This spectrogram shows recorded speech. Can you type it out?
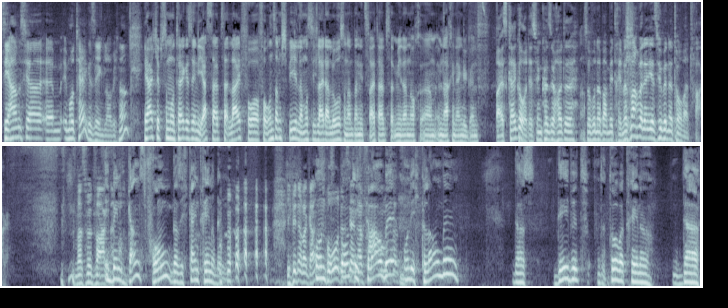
Sie haben es ja ähm, im Hotel gesehen, glaube ich, ne? Ja, ich habe es im Hotel gesehen, die erste Halbzeit live vor, vor unserem Spiel. Da musste ich leider los und habe dann die zweite Halbzeit mir dann noch ähm, im Nachhinein gegönnt. Bei Sky Go, deswegen können Sie heute so wunderbar mitreden. Was machen wir denn jetzt über eine Torwartfrage? Was wird Wagner? Ich bin ganz froh, dass ich kein Trainer bin. ich bin aber ganz und, froh, dass und er ich glaube Und ich glaube, dass David und der Torwarttrainer da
